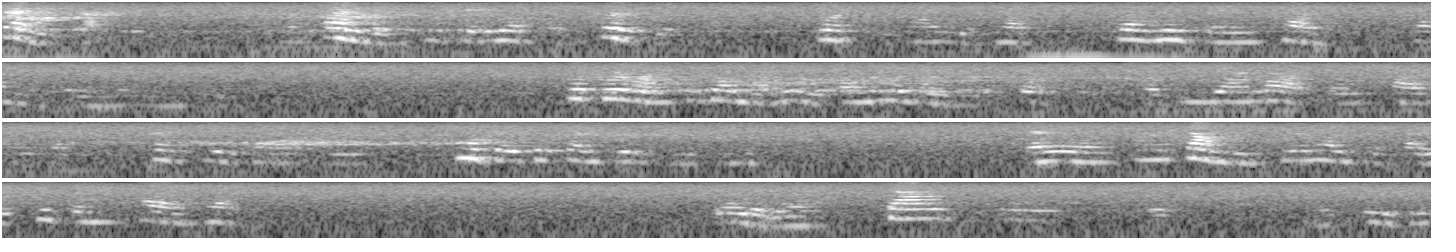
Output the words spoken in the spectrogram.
赞赏。犯人是先用红色血或其他颜料在墓碑上上写人的名字。这些文字在男女方面的颜色和低压钠灯照射下看似消失，墓碑就算是平静。然而，当照明切换成白炽灯泡后，又有了消失，没事，这个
